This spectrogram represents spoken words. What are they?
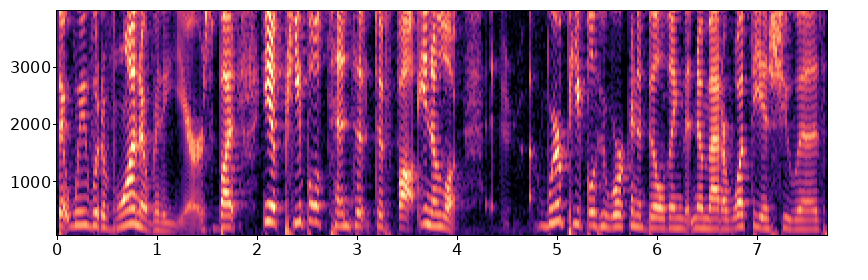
that we would have won over the years. But, you know, people tend to, to follow, you know, look, we're people who work in a building that no matter what the issue is,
